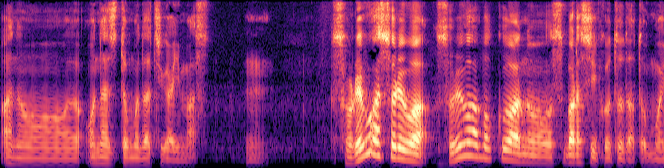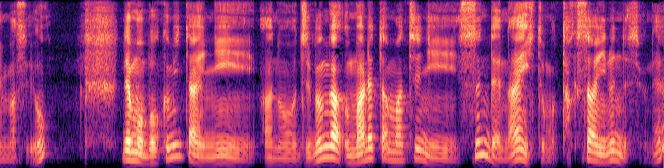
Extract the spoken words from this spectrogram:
あの同じ友達がいます。うん、それはそれはそれは僕はあの素晴らしいことだと思いますよ。でも僕みたいにあの自分が生まれた町に住んでない人もたくさんいるんですよね。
